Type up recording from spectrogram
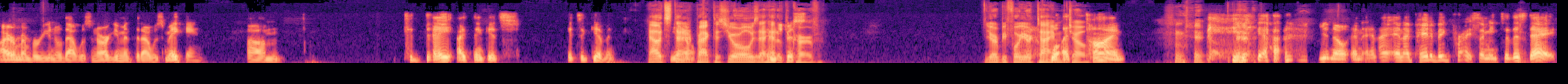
I remember, you know, that was an argument that I was making. Um, today, I think it's it's a given. Now it's You standard know, practice. You're always ahead you of the curve. You're before your time, well, at Joe. the time, yeah, you know, and and I and I paid a big price. I mean, to this day,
